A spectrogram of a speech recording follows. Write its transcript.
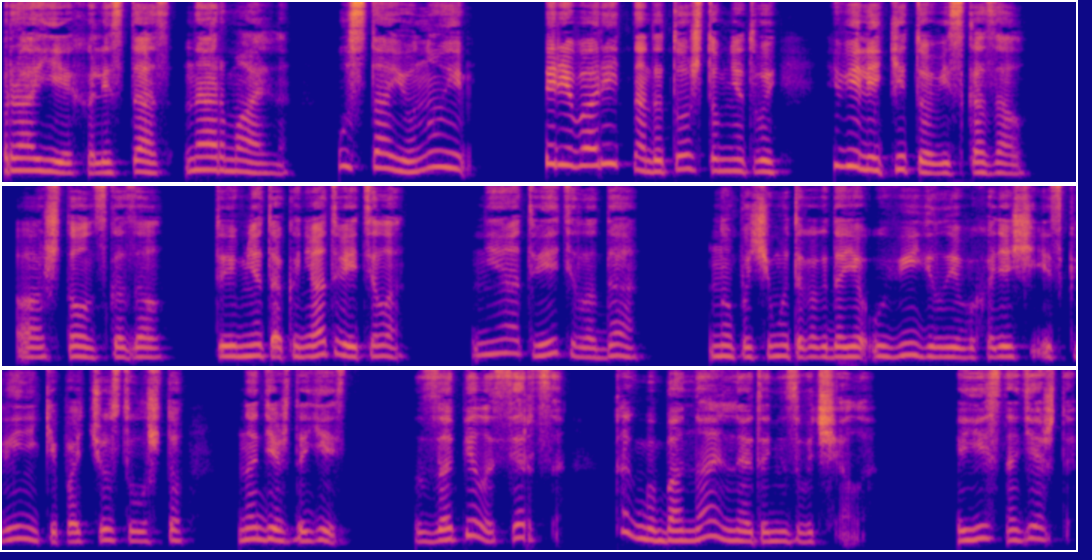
«Проехали, Стас, нормально. Устаю, ну и Переварить надо то, что мне твой великий Тови сказал. А что он сказал? Ты мне так и не ответила. Не ответила, да. Но почему-то, когда я увидел ее выходящей из клиники, почувствовал, что надежда есть. Запело сердце, как бы банально это ни звучало. Есть надежда.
